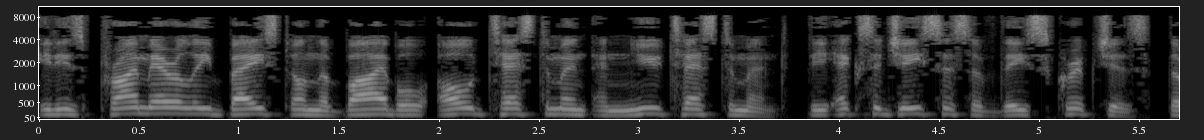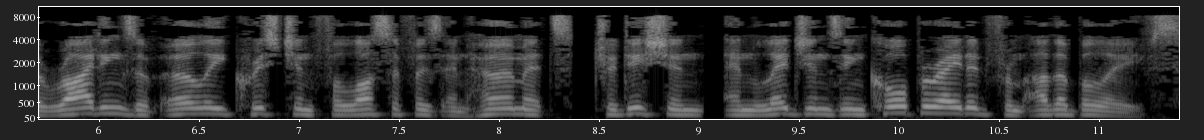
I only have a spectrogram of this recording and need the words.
It is primarily based on the Bible Old Testament and New Testament, the exegesis of these scriptures, the writings of early Christian philosophers and hermits, tradition, and legends incorporated from other beliefs.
